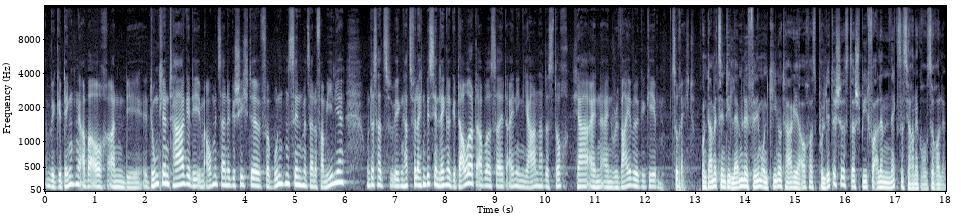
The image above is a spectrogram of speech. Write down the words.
Wir gedenken aber auch an die dunklen Tage, die eben auch mit seiner Geschichte verbunden sind, mit seiner Familie. Und deswegen hat es vielleicht ein bisschen länger gedauert, aber seit einigen Jahren hat es doch ja ein, ein Revival gegeben. Zu Recht. Und damit sind die Lemle Film- und Kinotage ja auch was Politisches. Das spielt vor allem nächstes Jahr eine große Rolle.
